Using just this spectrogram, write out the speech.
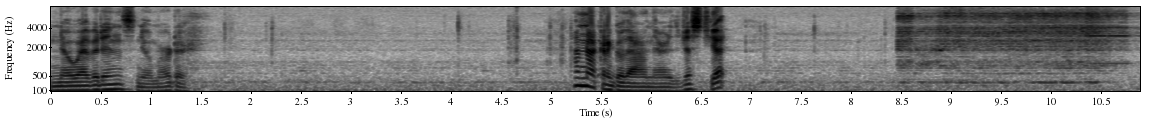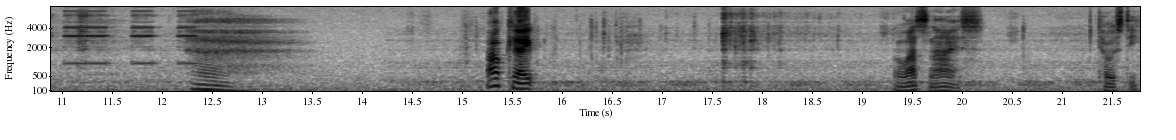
No evidence, no murder. I'm not gonna go down there just yet. okay. Oh, that's nice. Toasty.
